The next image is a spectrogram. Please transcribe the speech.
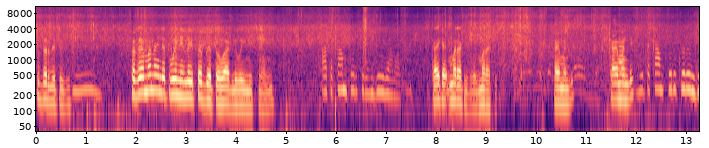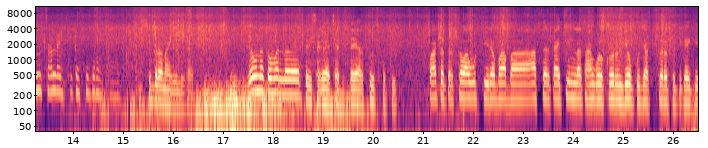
सुधारली तुझी? सगळे म्हणायलेत वहिनी लई तब्येत वाढली वहिनीची म्हणून. आता काम करतो जीव काय काय? मराठीत बोल मराठीत काय म्हणली? काय म्हणली? इथं काम करू करून जीव चाललाय. कुठं सुधारायचं सुधरा नाही गेली काय? जेवू नको म्हणलं तरी सगळ्याच्या तयार तूच होती. पाट तर कवा उठती रे बाबा. आज तर काय तीनलाच आंघोळ करून देवपूजा करत होती काय की.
